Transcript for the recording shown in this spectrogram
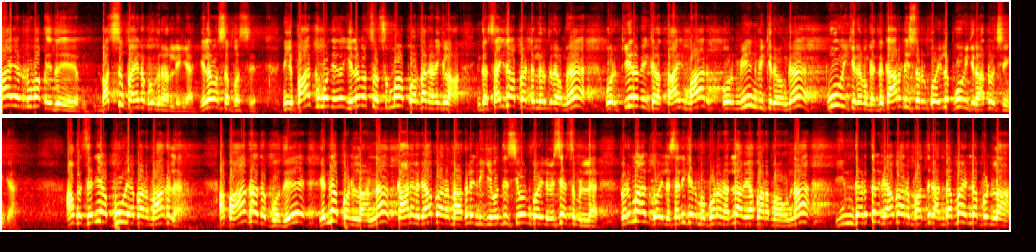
ஆயிரம் ரூபாய் இது பஸ் பயணம் கொடுக்குறாரு இல்லைங்க இலவச பஸ் நீங்க பார்க்கும்போது ஏதோ இலவச சும்மா போறதா நினைக்கலாம். இந்த சைதாப்பேட்டையில் இருக்கிறவங்க ஒரு கீரை விற்கிற தாய்மார் ஒரு மீன் விற்கிறவங்க பூ விற்கிறவங்க இந்த காரணீஸ்வரர் கோயிலில் பூ விற்கிறாருன்னு வச்சுங்க அவங்க சரியா பூ வியாபாரம் ஆகலை. அப்ப ஆகாத போது என்ன பண்ணலாம்னா காலையில வியாபாரம் ஆகல இன்னைக்கு வந்து சிவன் கோயில் விசேஷம் இல்ல. பெருமாள் கோயில சனிக்கிழமை போனா நல்லா வியாபாரம் ஆகும்னா இந்த இடத்துல வியாபாரம் பார்த்துட்டு அந்த அம்மா என்ன பண்ணலாம்?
